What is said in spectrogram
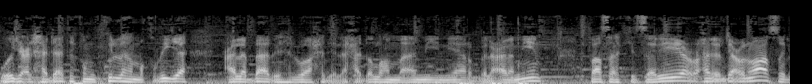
ويجعل حاجاتكم كلها مقضية على بابه الواحد الأحد. اللهم آمين يا رب العالمين. فاصل سريع وحنرجع ونواصل.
